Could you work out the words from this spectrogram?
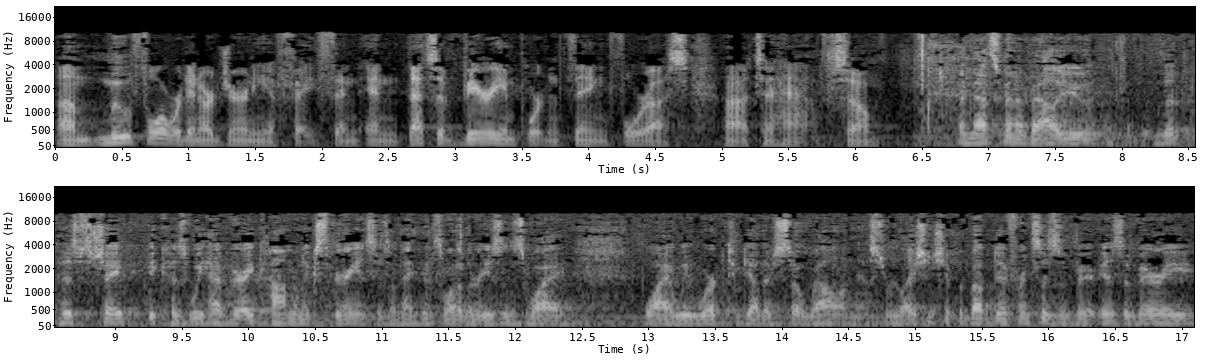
um, move forward in our journey of faith, and and that's a very important thing for us uh, to have. So. And that's been a value that has shaped because we have very common experiences. And I think that's one of the reasons why why we work together so well in this. Relationship above difference is a very, is a very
